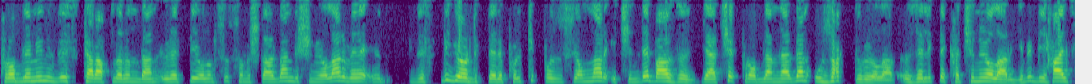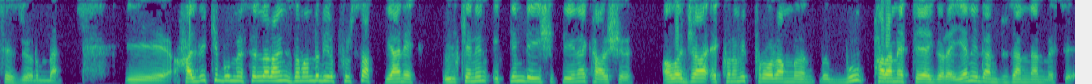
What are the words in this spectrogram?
problemin risk taraflarından, ürettiği olumsuz sonuçlardan düşünüyorlar ve riskli gördükleri politik pozisyonlar içinde bazı gerçek problemlerden uzak duruyorlar. Özellikle kaçınıyorlar gibi bir hal seziyorum ben. E, halbuki bu meseleler aynı zamanda bir fırsat. Yani ülkenin iklim değişikliğine karşı alacağı ekonomik programın bu parametreye göre yeniden düzenlenmesi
